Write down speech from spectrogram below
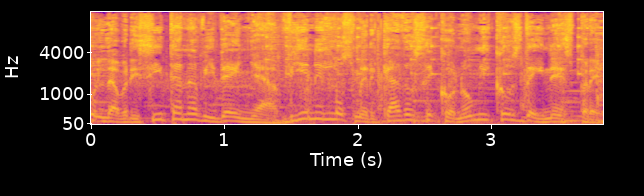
Con la brisita navideña vienen los mercados económicos de Inespre,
